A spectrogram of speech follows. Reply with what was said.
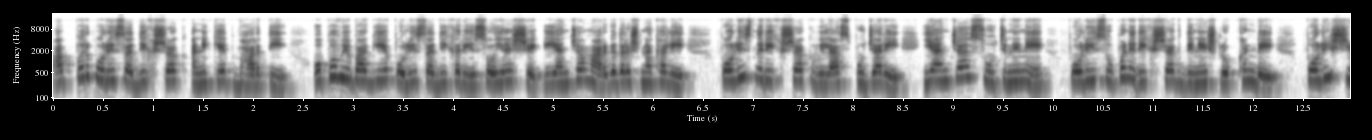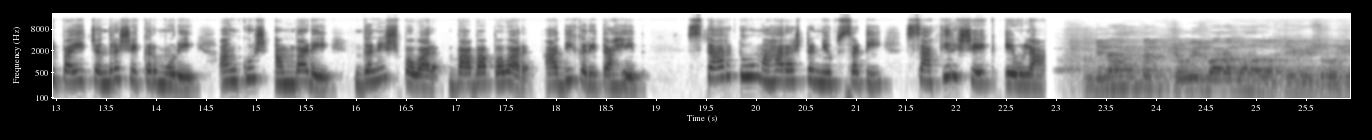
अप्पर पोलीस अधीक्षक अनिकेत भारती उपविभागीय पोलीस अधिकारी सोहेल शेख यांच्या मार्गदर्शनाखाली पोलीस निरीक्षक विलास पुजारी यांच्या सूचनेने पोलीस उपनिरीक्षक दिनेश लोखंडे पोलीस शिपाई चंद्रशेखर मोरे अंकुश अंबाडे गणेश पवार बाबा पवार आदी करीत आहेत. स्टार टू महाराष्ट्र न्यूजसाठी साकीर शेख येवला. दिनांक चोवीस बारा दोन हजार तेवीस रोजी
